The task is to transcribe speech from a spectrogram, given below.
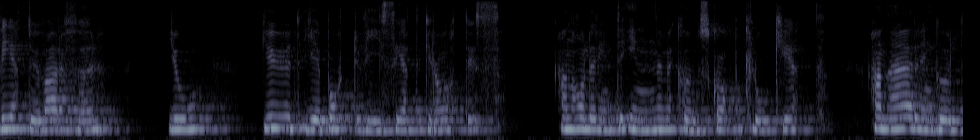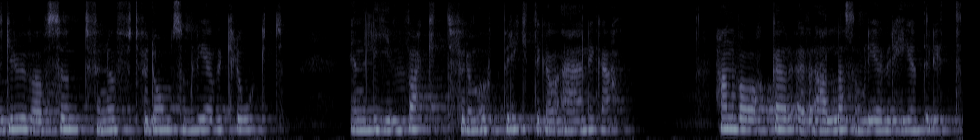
Vet du varför? Jo, Gud ger bort vishet gratis. Han håller inte inne med kunskap och klokhet. Han är en guldgruva av sunt förnuft för dem som lever klokt, en livvakt för de uppriktiga och ärliga. Han vakar över alla som lever hederligt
